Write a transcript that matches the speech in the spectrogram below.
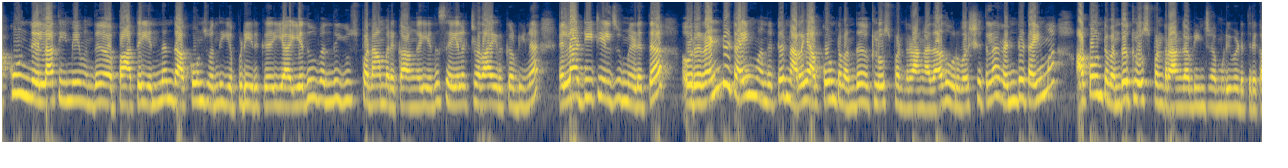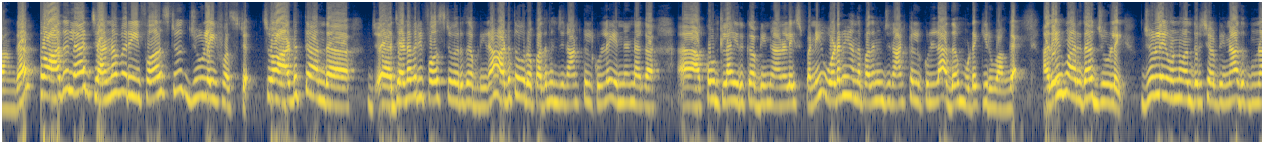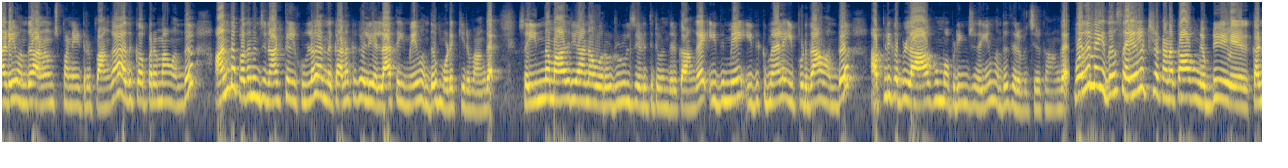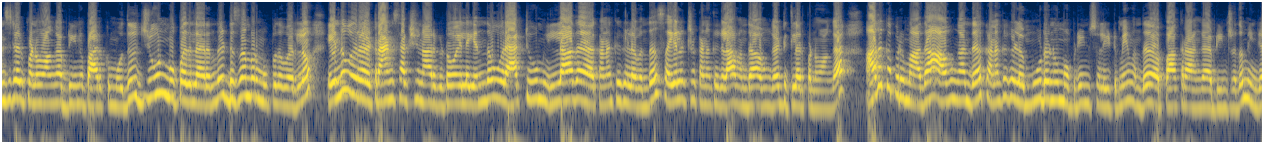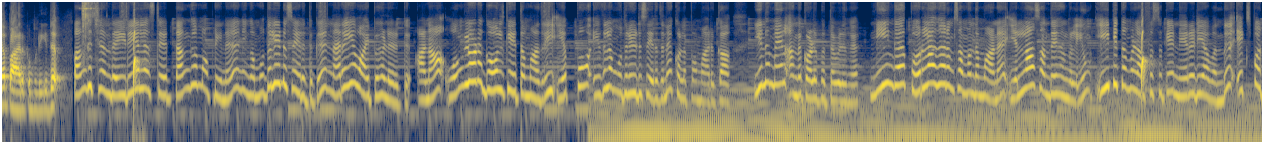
அக்கௌண்ட் எல்லாத்தையுமே வந்து பார்த்து எந்தெந்த அக்கௌண்ட்ஸ் வந்து எப்படி இருக்கு எது வந்து யூஸ் பண்ணாம இருக்காங்க எது செயலற்றதா இருக்கு அப்படின்னு எல்லா டீட்டெயில்ஸும் எடுத்து ஒரு ரெண்டு டைம் வந்துட்டு நிறைய அக்கௌண்ட் வந்து க்ளோஸ் பண்றாங்க. அதாவது ஒரு வருஷத்துல ரெண்டு டைம் அக்கௌண்ட் வந்து க்ளோஸ் பண்றாங்க அப்படின்ற முடிவு எடுத்திருக்காங்க. அதுல ஜனவரி ஃபர்ஸ்ட் ஜூலை ஃபர்ஸ்ட் ஸோ அடுத்த அந்த ஜ- ஜனவரி ஃபர்ஸ்ட் வருது அப்படின்னா அடுத்த ஒரு பதினஞ்சு நாட்களுக்குள்ள என்னென்ன அக்கௌண்ட்லாம் இருக்கு அப்படின்னு அனலைஸ் பண்ணி உடனே அந்த பதினஞ்சு நாட்களுக்குள்ள அதை முடக்கிடுவாங்க அதே மாதிரிதான் ஜூலை. ஜூலை ஒன்று வந்துருச்சு அப்படின்னா அதுக்கு முன்னாடியே வந்து அனௌன்ஸ் பண்ணிட்டு இருப்பாங்க. அதுக்கப்புறமா வந்து அந்த பதினஞ்சு நாட்களுக்குள்ள அந்த கணக்குகள் எல்லாத்தையுமே வந்து முடக்கிடுவாங்க ஸோ இந்த மாதிரியான ஒரு ரூல்ஸ் எடுத்துட்டு வந்திருக்காங்க. இதுமே இதுக்கு மேல இப்படிதான் வந்து அப்ளிகபிள் ஆகும் அப்படின்றதையும் வந்து தெரிவிச்சிருக்காங்க. முதல்ல இது செயலற்ற கணக்கா அவங்க எப்படி கன்சிடர் பண்ணுவாங்க அப்படின்னு பார்க்கும்போது ஜூன் முப்பதுல இருந்து டிசம்பர் முப்பது வரலும் எந்த ஒரு டிரான்சாக்ஷனா இருக்கட்டும் இல்ல எந்த ஒரு ஆக்டிவும் இல்லாத கணக்குகளை வந்து செயலற்ற கணக்குகளா வந்து அவங்க டிக்ளேர் பண்ணுவாங்க. அதுக்கப்புறமா தான் அவங்க அந்த கணக்குகளை மூடணும் அப்படின்னு சொல்லிட்டுமே வந்து பாக்குறாங்க அப்படின்றதும் இங்க பார்க்க முடியுது. பங்குச்சந்தை ரியல் எஸ்டேட் தங்கம் அப்படின்னு நீங்க முதலீடு செய்யறதுக்கு நிறைய வாய்ப்புகள் இருக்கு. ஆனா உங்களோட கோல்க்கு ஏத்த மாதிரி எப்போ இதுல முதலீடு செய்யறதுன்னு குழப்பமா இருக்கா? இனிமேல் அந்த குழப்பத்தை விடுங்க. நீங்க பொருளாதாரம் சம்பந்தமான எல்லா சந்தேகங்களையும் ஈட்டி தமிழ் ஆபீஸுக்கே நேரடியா வந்து எக்ஸ்பர்ட்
